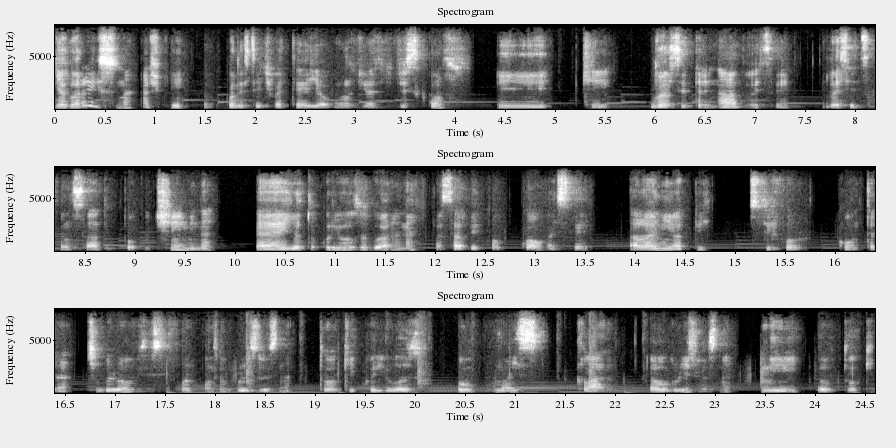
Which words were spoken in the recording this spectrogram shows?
e agora é isso, né? Acho que o Golden State vai ter aí alguns dias de descanso e que vai ser treinado, vai ser, vai ser descansado um pouco o time, né? É, e eu tô curioso agora, né? Pra saber qual, qual vai ser a line-up se for contra Timberwolves e se for contra o Grizzlies, né? Tô aqui curioso, ou mais claro, é o Grizzlies, né? E eu tô aqui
